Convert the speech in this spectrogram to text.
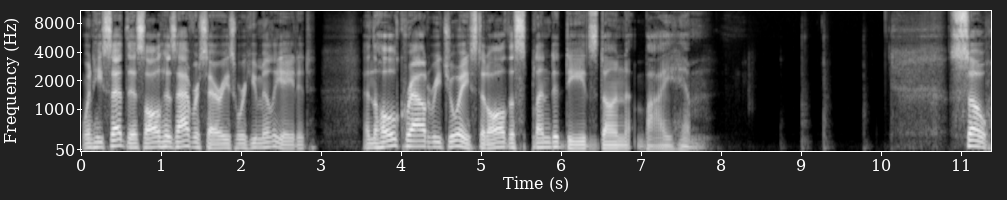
When he said this, all his adversaries were humiliated and the whole crowd rejoiced at all the splendid deeds done by him. So,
